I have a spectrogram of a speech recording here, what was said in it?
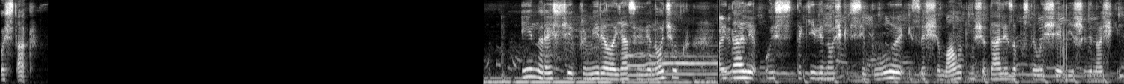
ось так. І нарешті приміряла я свій віночок. І далі ось такі віночки всі були, і це ще мало, тому що далі запустили ще більше віночків.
